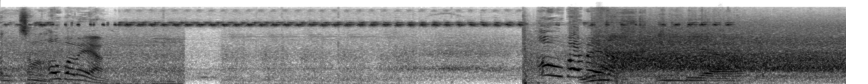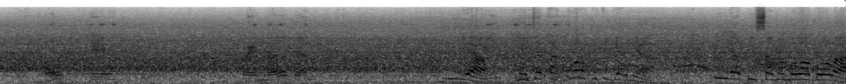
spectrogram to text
kenceng Aubameyang. Aubameyang. Nah, ini dia. Oke. Keren banget kan? Dia mencetak gol ketiganya. Dia bisa membawa bola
